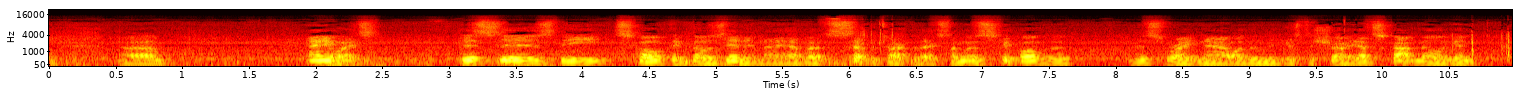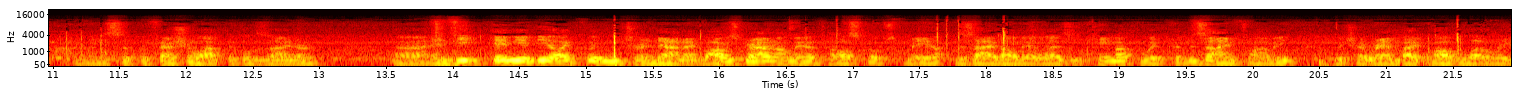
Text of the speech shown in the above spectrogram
Um, Anyways, this is the scope that goes in it, and I have a separate talk to that, so I'm going to skip over this right now, other than just to show you. That's Scott Milligan, and he's a professional optical designer. Uh, and he gave me a deal I couldn't turn down. I've always ground all my own telescopes, made up, designed all my own lenses. He came up with a design for me, which I ran by Paul Vallely,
